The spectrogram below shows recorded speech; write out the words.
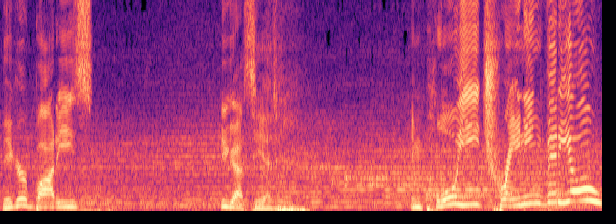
Bigger bodies. You guys see it. Employee training video?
